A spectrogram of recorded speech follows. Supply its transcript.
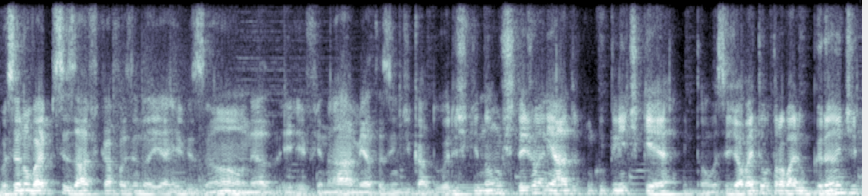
Você não vai precisar ficar fazendo aí a revisão, né, e refinar metas e indicadores que não estejam alinhados com o que o cliente quer. Então você já vai ter um trabalho grande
